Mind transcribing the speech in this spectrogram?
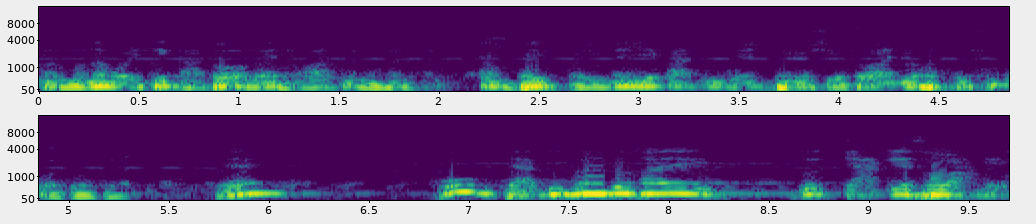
પણ મને વયથી કાઢો હવે, રહેવાતું નહીં. પણ ભાઈ, ભાઈને એક આટલું વેચ ભર્યો, શેઠો આવ્યો હતો શું હતો તો? હે? ખૂબ ત્યાગી બનજો સાહેબ, જો ત્યાગે છો આગે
